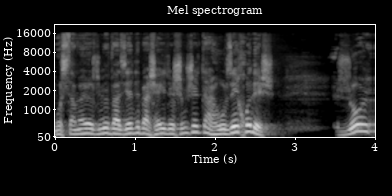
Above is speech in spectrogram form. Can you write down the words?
مستمر راجع به وضعیت بشری داشته باشه در حوزه خودش. رو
